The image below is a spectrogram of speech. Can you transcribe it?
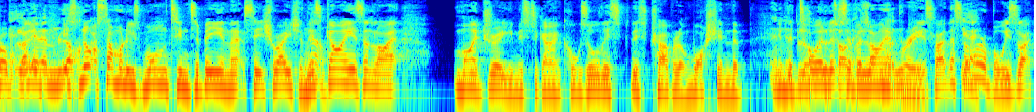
Let him it's not someone who's wanting to be in that situation. This guy isn't like, my dream is to go and cause all this this trouble and wash in the in, In the, the local toilets of a library. It's like that's Yeah. horrible. He's like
